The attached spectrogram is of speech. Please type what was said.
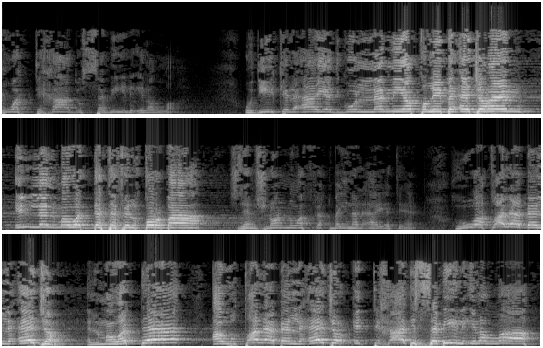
هو اتخاذ السبيل إلى الله. وديك الآية تقول لم يطلب اجرا إلا المودة في القربى. زين شلون نوفق بين الآيتين؟ هو طلب الأجر المودة أو طلب الأجر اتخاذ السبيل إلى الله.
